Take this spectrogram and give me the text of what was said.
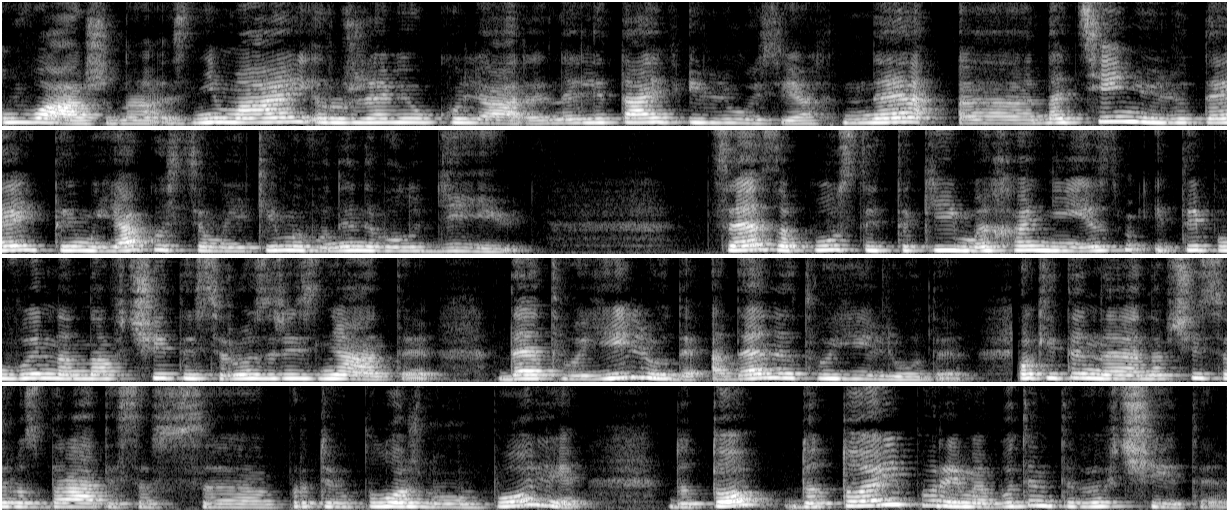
уважна, знімай рожеві окуляри, не літай в ілюзіях, не е, націнюй людей тими якостями, якими вони не володіють. Це запустить такий механізм, і ти повинна навчитись розрізняти, де твої люди, а де не твої люди. Поки ти не навчишся розбиратися в противоположному полі, до, то, до тої пори ми будемо тебе вчити.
